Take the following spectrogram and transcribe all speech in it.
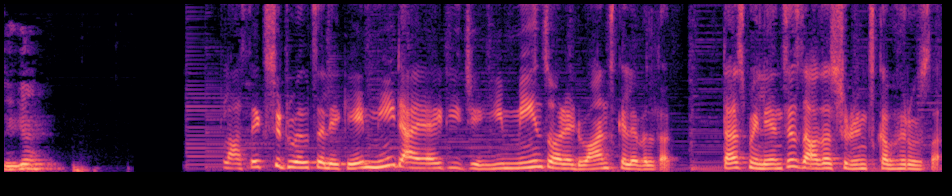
ठीक है? क्लास सिक्स से ट्वेल्थ से लेके NEET I I T JEE Mains और एडवांस के लेवल तक. दस मिलियन से ज़्यादा स्टूडेंट्स का भरोसा.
